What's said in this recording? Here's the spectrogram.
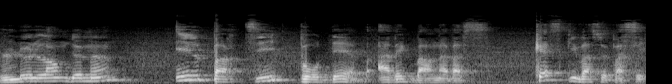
Le lendemain, il partit pour Derbe avec Barnabas. Qu'est-ce qui va se passer?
